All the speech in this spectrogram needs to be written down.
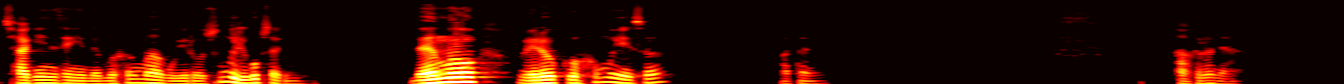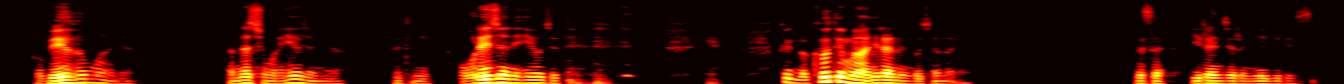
자기 인생이 너무 허무하고 외로워. 27살인데. 너무 외롭고 허무해서 왔다는 거예요. 아, 그러냐. 왜 허무하냐. 남자친구랑 헤어졌냐. 그랬더니, 오래전에 헤어졌대. 그것 때문 아니라는 거잖아요. 그래서 이런저런 얘기를 했어요.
